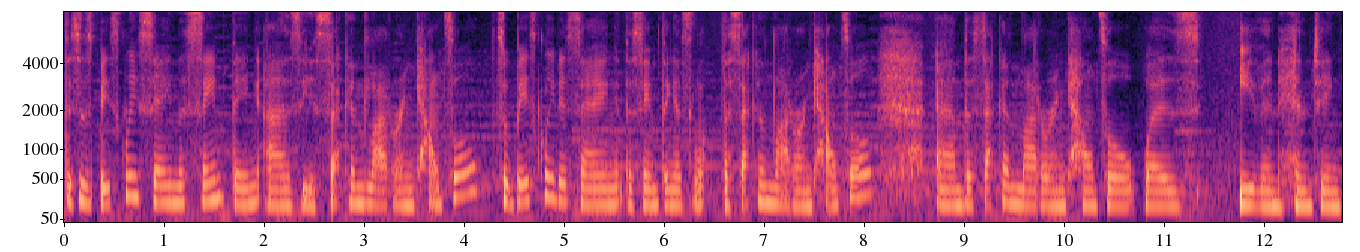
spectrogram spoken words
This is basically saying the same thing as the Second Lateran Council. So basically, it is saying the same thing as the Second Lateran Council, and the Second Lateran Council was even hinting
